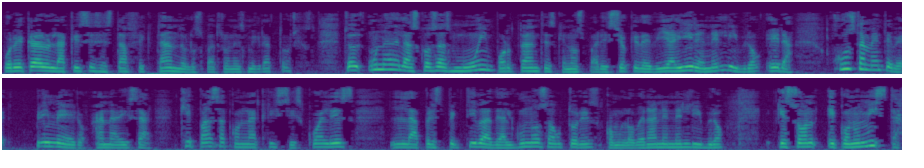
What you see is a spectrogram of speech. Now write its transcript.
Porque, claro, la crisis está afectando los patrones migratorios. Entonces, una de las cosas muy importantes que nos pareció que debía ir en el libro era justamente ver Primero, analizar qué pasa con la crisis, cuál es la perspectiva de algunos autores, como lo verán en el libro, que son economistas,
